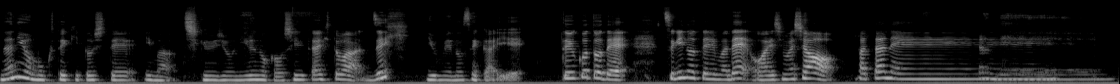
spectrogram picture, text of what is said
何を目的として今地球上にいるのかを知りたい人は、ぜひ夢の世界へ。ということで、次のテーマでお会いしましょう。またねーだね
